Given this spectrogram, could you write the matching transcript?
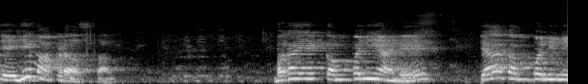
तेही माकडं असतात. बघा एक कंपनी आहे. त्या कंपनीने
